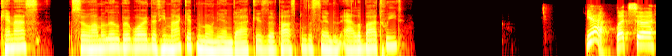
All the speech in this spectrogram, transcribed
can I? s- So I'm a little bit worried that he might get pneumonia and die. Is there possible to send an alibi tweet? Yeah, let's uh,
